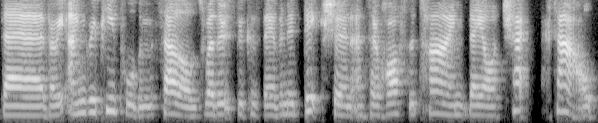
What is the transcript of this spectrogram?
they're very angry people themselves, whether it's because they have an addiction. And so half the time they are checked out,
